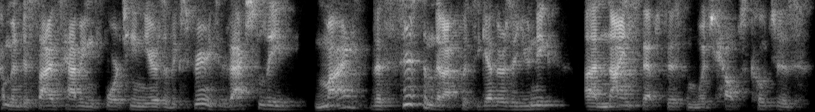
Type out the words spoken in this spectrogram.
come in besides having 14 years of experience is actually my the system that I put together is a unique uh, nine step system, which helps coaches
